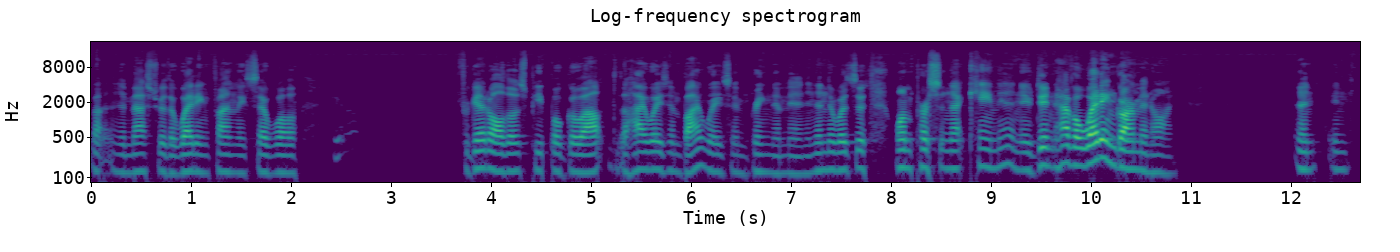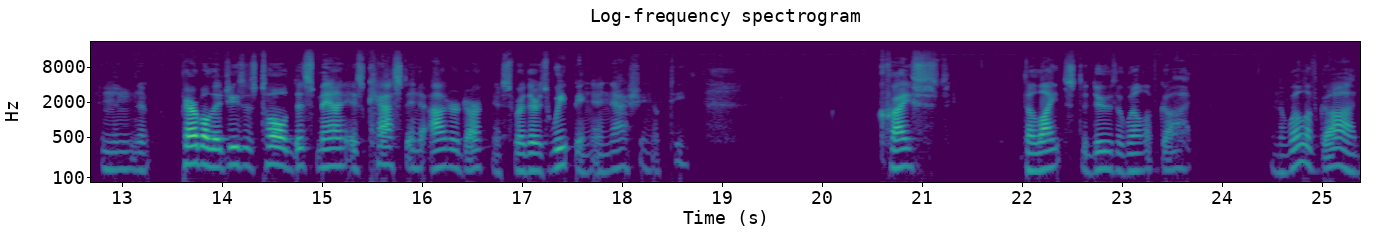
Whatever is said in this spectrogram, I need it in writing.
the master of the wedding, finally said, "Well, forget all those people. Go out to the highways and byways and bring them in." And then there was this one person that came in who didn't have a wedding garment on. And in, in the parable that Jesus told, this man is cast into outer darkness where there's weeping and gnashing of teeth. Christ delights to do the will of God. And the will of God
